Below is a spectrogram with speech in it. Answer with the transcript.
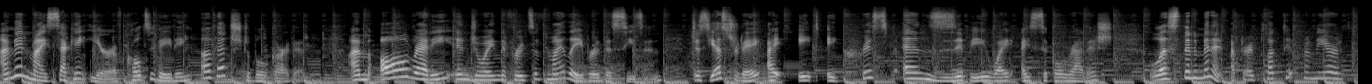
I'm in my second year of cultivating a vegetable garden. I'm already enjoying the fruits of my labor this season. Just yesterday, I ate a crisp and zippy white icicle radish less than a minute after I plucked it from the earth.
